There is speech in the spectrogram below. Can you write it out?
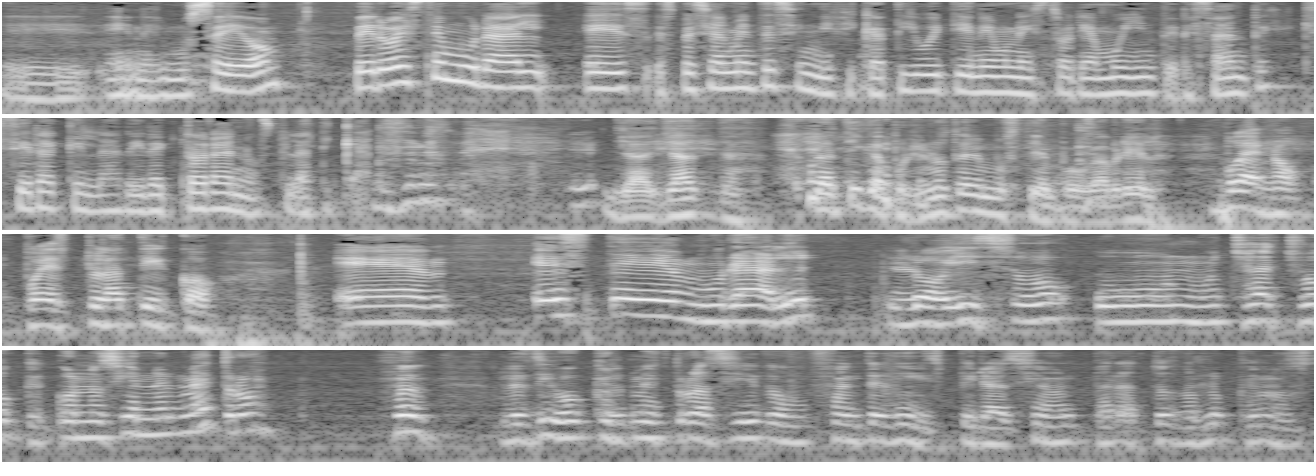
eh, en el museo Pero este mural es especialmente significativo y tiene una historia muy interesante. Quisiera que la directora nos platicara. Ya, ya, ya. Platica porque no tenemos tiempo, Gabriela. Bueno, pues platico. Eh, este mural lo hizo un muchacho que conocí en el metro. Les digo que el metro ha sido fuente de inspiración para todo lo que hemos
